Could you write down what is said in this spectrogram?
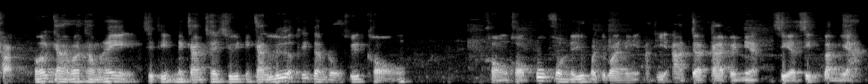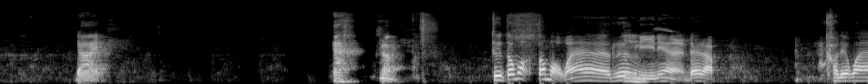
ครับเพราะการว่าทำให้สิทธิในการใช้ชีวิตในการเลือกที่ดำรงชีวิตของของของผู้คนในยุคปัจจุบันนี้อาจจะอาจจะกลายเป็นเนี่ยเสียสิทธิ์บางอย่าง ได้อะครับ คือต้องบอกต้องบอกว่าเรื่องนี้เนี่ยได้รับเขาเรียกว่า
